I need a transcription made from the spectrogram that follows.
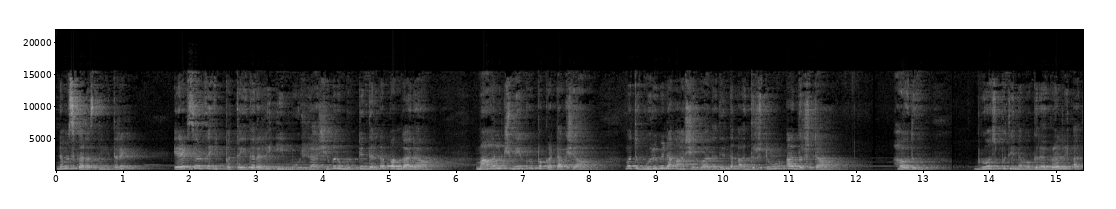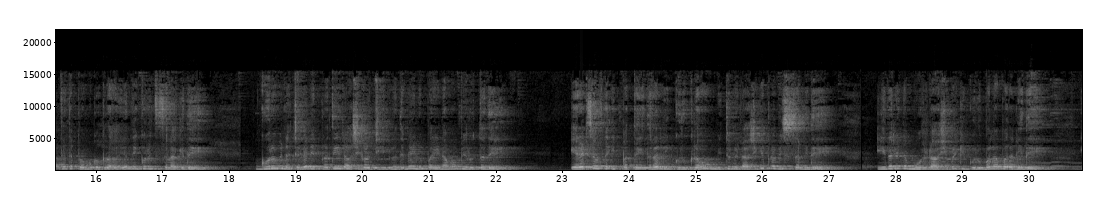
ನಮಸ್ಕಾರ ಸ್ನೇಹಿತರೆ. ಎರಡು ಸಾವಿರದ ಇಪ್ಪತ್ತೈದರಲ್ಲಿ ಈ ಮೂರು ರಾಶಿಯವರು ಮುಟ್ಟಿದ್ದೆಲ್ಲ ಬಂಗಾರ. ಮಹಾಲಕ್ಷ್ಮಿಯ ಕೃಪ ಕಟಾಕ್ಷ ಮತ್ತು ಗುರುವಿನ ಆಶೀರ್ವಾದದಿಂದ ಅದೃಷ್ಟವೂ ಅದೃಷ್ಟ. ಹೌದು, ಬೃಹಸ್ಪತಿ ನವಗ್ರಹಗಳಲ್ಲಿ ಅತ್ಯಂತ ಪ್ರಮುಖ ಗ್ರಹ ಎಂದು ಗುರುತಿಸಲಾಗಿದೆ. ಗುರುವಿನ ಚಲನೆ ಪ್ರತಿ ರಾಶಿಗಳ ಜೀವನದ ಮೇಲೂ ಪರಿಣಾಮ ಬೀರುತ್ತದೆ. ಎರಡು ಸಾವಿರದ ಇಪ್ಪತ್ತೈದರಲ್ಲಿ ಗುರುಗ್ರಹವು ಮಿಥುನ ರಾಶಿಗೆ ಪ್ರವೇಶಿಸಲಿದೆ. ಇದರಿಂದ ಮೂರು ರಾಶಿಯವರಿಗೆ ಗುರುಬಲ ಬರಲಿದೆ.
